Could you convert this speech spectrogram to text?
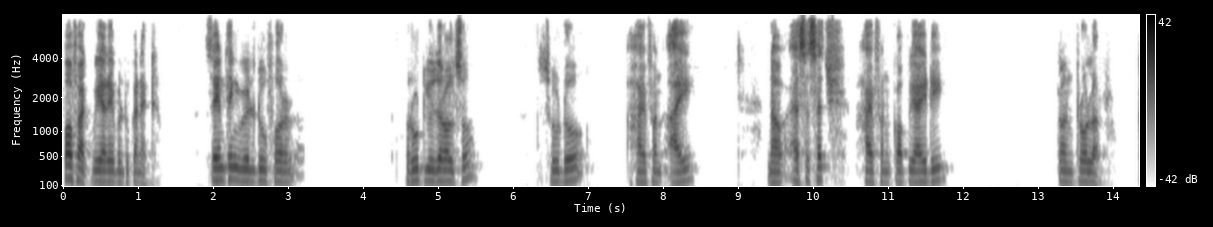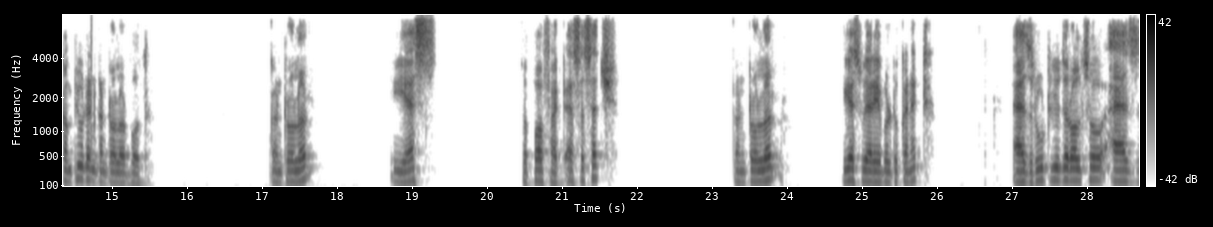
Perfect. We are able to connect. Same thing we will do for root user also. sudo hyphen i. Now SSH hyphen copy id controller. Compute and controller both. Controller yes so perfect. SSH controller. Yes we are able to connect. As root user also as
